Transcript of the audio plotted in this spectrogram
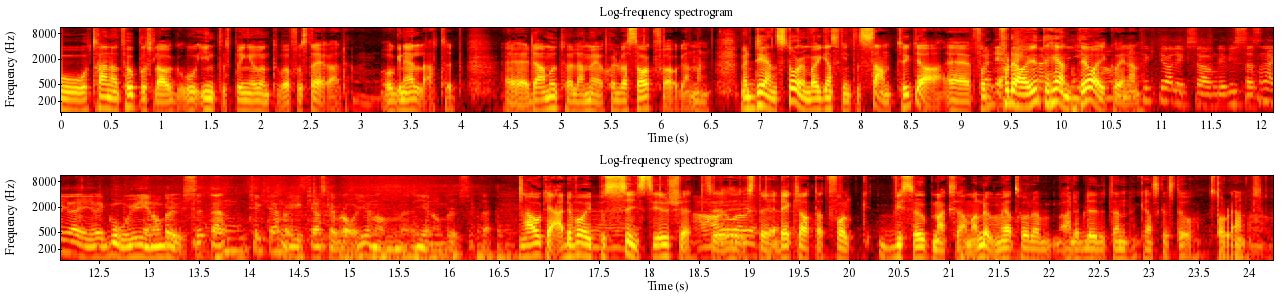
och träna ett fotbollslag och inte springa runt och vara frustrerad och gnälla typ. Eh, däremot höll han med själva sakfrågan. Men, men den storyn var ju ganska intressant tyckte jag. Eh, för, det, för det har ju inte hänt i AIK innan. tyckte jag liksom, det är vissa sådana här grejer går ju genom bruset. Den tyckte jag ändå gick ganska bra genom, genom bruset. Där. Ja okej, okay. det var ju precis i U21 ja, det, det. är klart att folk, vissa uppmärksammar nog. Ja. Men jag tror det hade blivit en ganska stor story annars. Ja.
